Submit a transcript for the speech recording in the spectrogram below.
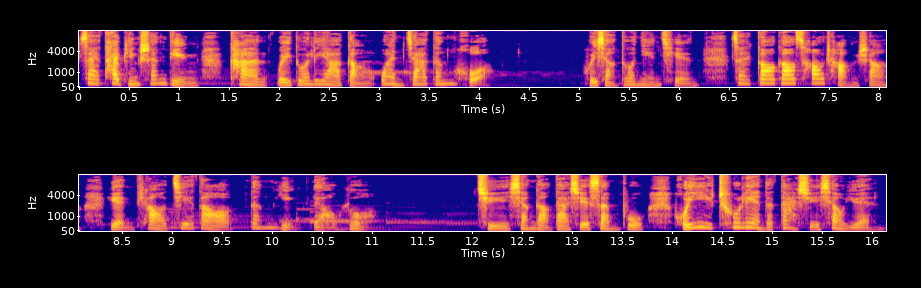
在太平山顶看维多利亚港万家灯火。回想多年前，在高高操场上远眺街道灯影寥落；去香港大学散步，回忆初恋的大学校园；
